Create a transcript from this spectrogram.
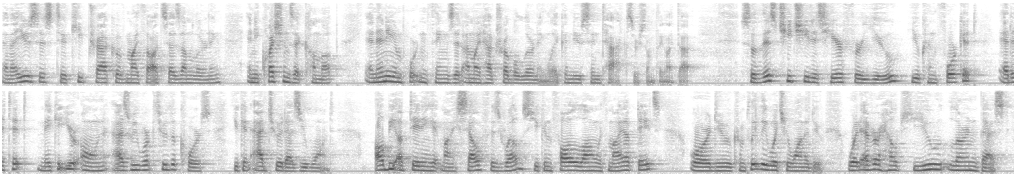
And I use this to keep track of my thoughts as I'm learning, any questions that come up, and any important things that I might have trouble learning, like a new syntax or something like that. So this cheat sheet is here for you. You can fork it, edit it, make it your own as we work through the course. You can add to it as you want. I'll be updating it myself as well, so you can follow along with my updates or do completely what you want to do. Whatever helps you learn best,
